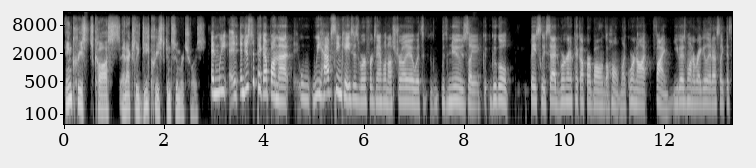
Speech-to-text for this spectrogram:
increased costs and actually decreased consumer choice. And we and just to pick up on that we have seen cases where for example in australia with with news like google basically said we're going to pick up our ball and go home. Like we're not fine. You guys want to regulate us like this.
